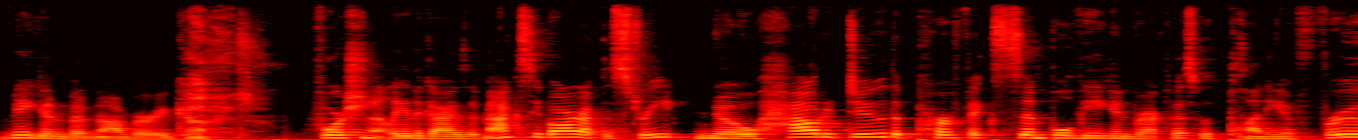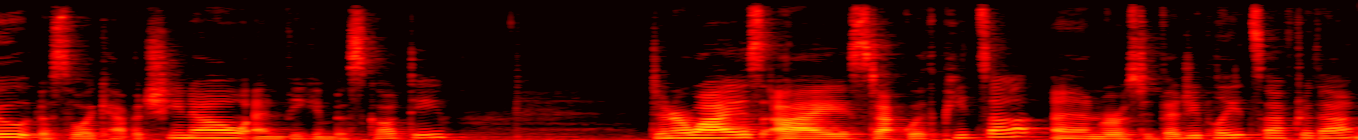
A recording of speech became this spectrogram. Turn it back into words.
vegan but not very good. Fortunately, the guys at Maxi Bar up the street know how to do the perfect simple vegan breakfast with plenty of fruit, a soy cappuccino, and vegan biscotti. Dinner wise, I stuck with pizza and roasted veggie plates after that.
